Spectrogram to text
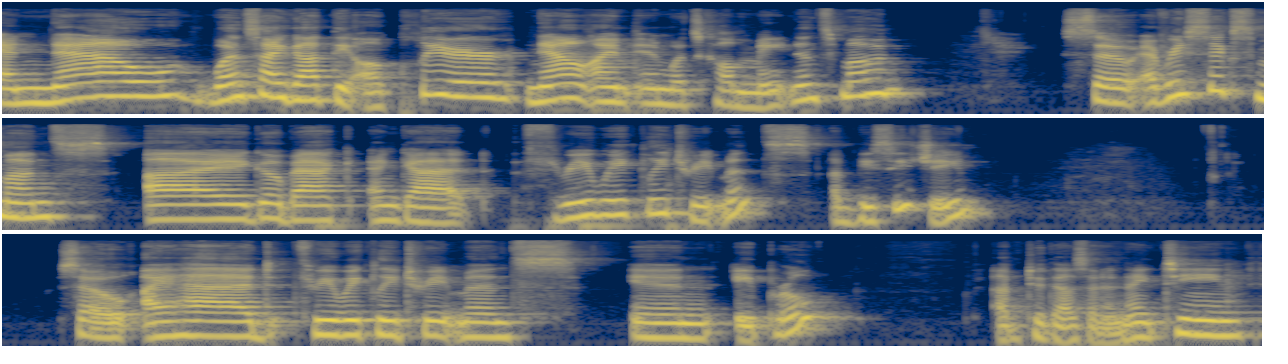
And now, once I got the all clear, now I'm in what's called maintenance mode. So every six months, I go back and get three weekly treatments of BCG. So I had three weekly treatments in April of 2019.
